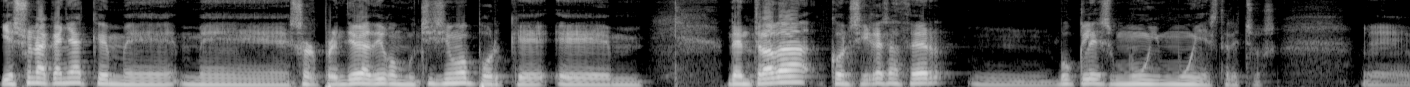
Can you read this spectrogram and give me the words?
Y es una caña que me, sorprendió, ya digo, muchísimo porque eh, de entrada consigues hacer mm, bucles muy, muy estrechos. Eh,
